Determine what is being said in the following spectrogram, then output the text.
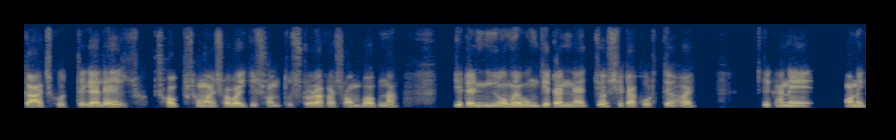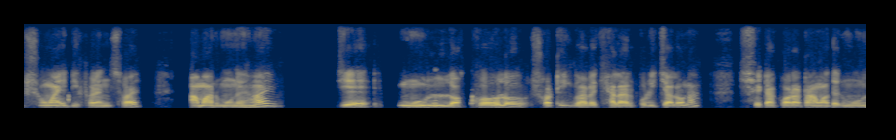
কাজ করতে গেলে সব সময় সবাইকে সন্তুষ্ট রাখা সম্ভব না। যেটা নিয়ম এবং যেটা ন্যায্য সেটা করতে হয়। সেখানে অনেক সময় ডিফারেন্স হয়। আমার মনে হয় যে মূল লক্ষ্য হলো সঠিকভাবে খেলার পরিচালনা। সেটা করাটা আমাদের মূল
